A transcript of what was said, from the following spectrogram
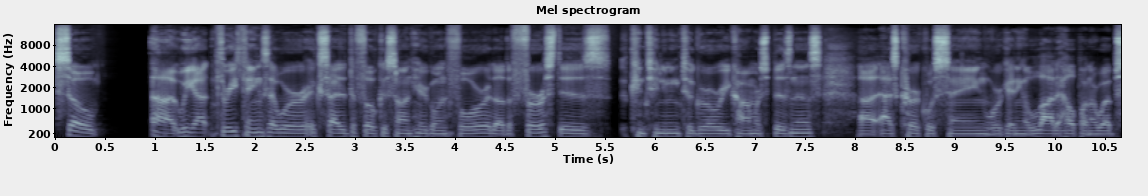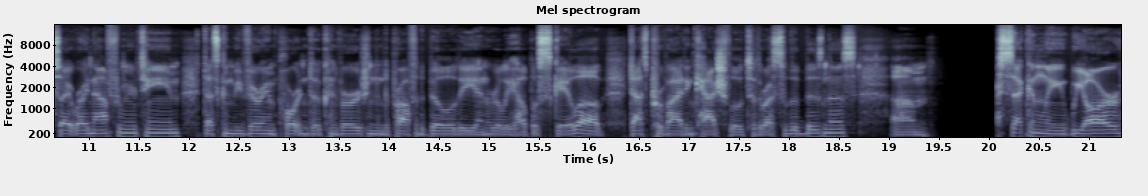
So uh, we got three things that we're excited to focus on here going forward. Uh, the first is continuing to grow our e-commerce business. Uh, as Kirk was saying, we're getting a lot of help on our website right now from your team. That's going to be very important to conversion and to profitability and really help us scale up. That's providing cash flow to the rest of the business. Um, Secondly, we are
